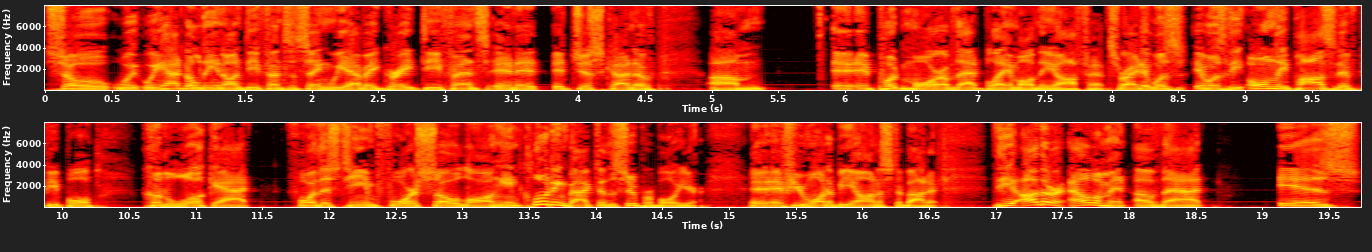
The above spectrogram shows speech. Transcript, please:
So we, we had to lean on defense and saying we have a great defense, and it it just kind of um, it, it put more of that blame on the offense, right? It was it was the only positive people could look at for this team for so long, including back to the Super Bowl year, if you want to be honest about it. The other element of that is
